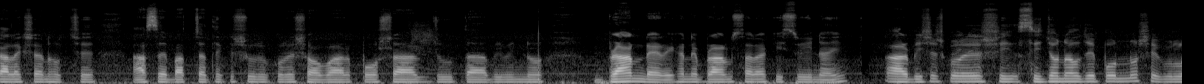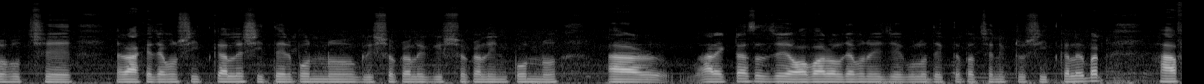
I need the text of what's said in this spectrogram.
কালেকশন হচ্ছে আছে, বাচ্চা থেকে শুরু করে সবার পোশাক, জুতা, বিভিন্ন ব্র্যান্ডের এখানে ব্র্যান্ড ছাড়া কিছুই নাই। আর বিশেষ করে সিজনাল যে পণ্য সেগুলো হচ্ছে রাখে, যেমন শীতকালে শীতের পণ্য, গ্রীষ্মকালে গ্রীষ্মকালীন পণ্য। আর আরেকটা আছে যে ওভারঅল যেমন এই যেগুলো দেখতে পাচ্ছেন একটু শীতকালের বাট হাফ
